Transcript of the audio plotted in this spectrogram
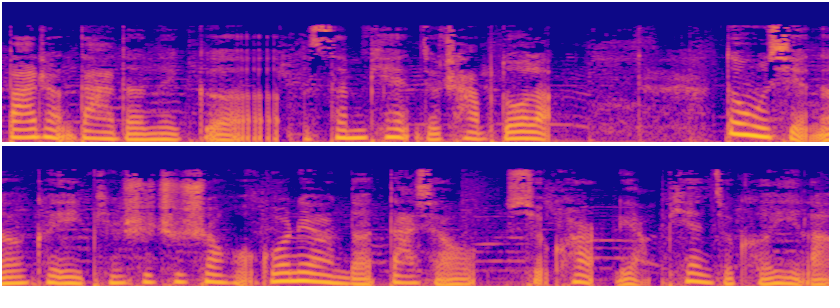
巴掌大的那个三片就差不多了。动物血呢，可以平时吃涮火锅那样的大小血块两片就可以了。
